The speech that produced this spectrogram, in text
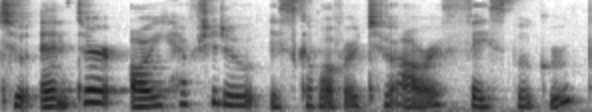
to enter, all you have to do is come over to our Facebook group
